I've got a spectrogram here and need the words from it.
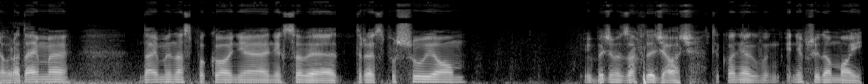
Dobra, dajmy, dajmy na spokojnie, niech sobie trochę spuszują i będziemy za chwilę działać. Tylko nie, nie przyjdą moi.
